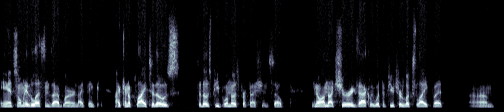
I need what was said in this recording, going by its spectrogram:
And so many of the lessons I've learned, I think I can apply to those to those people in those professions. So you know, I'm not sure exactly what the future looks like, but um,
